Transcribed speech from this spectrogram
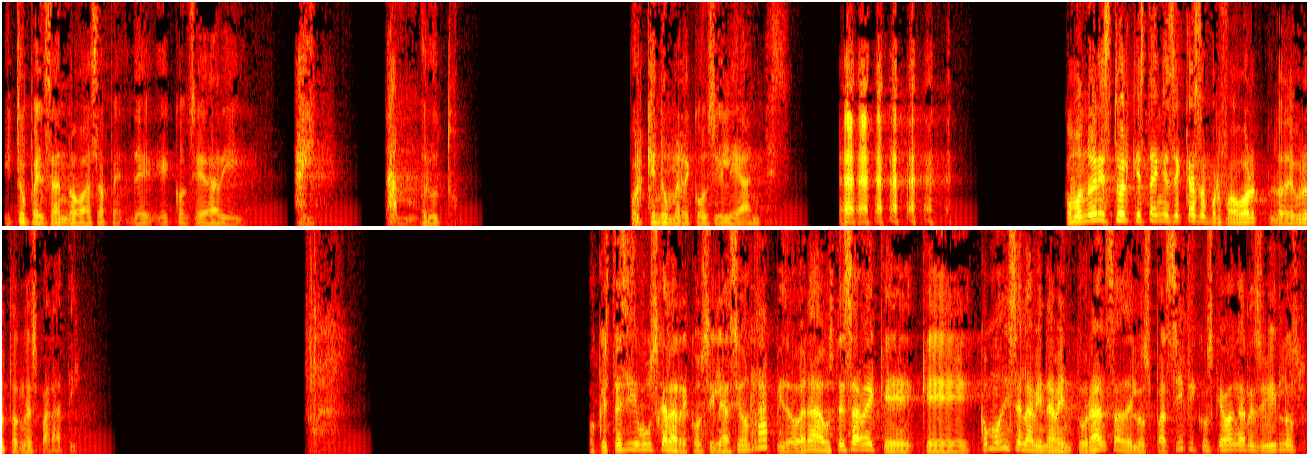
Y tú pensando vas a eh, considerar y, ay, tan bruto. ¿Por qué no me reconcilié antes? Como no eres tú el que está en ese caso, por favor, lo de bruto no es para ti. Porque usted sí busca la reconciliación rápido, ¿verdad? Usted sabe que, que ¿cómo dice la bienaventuranza de los pacíficos que van a recibir los,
